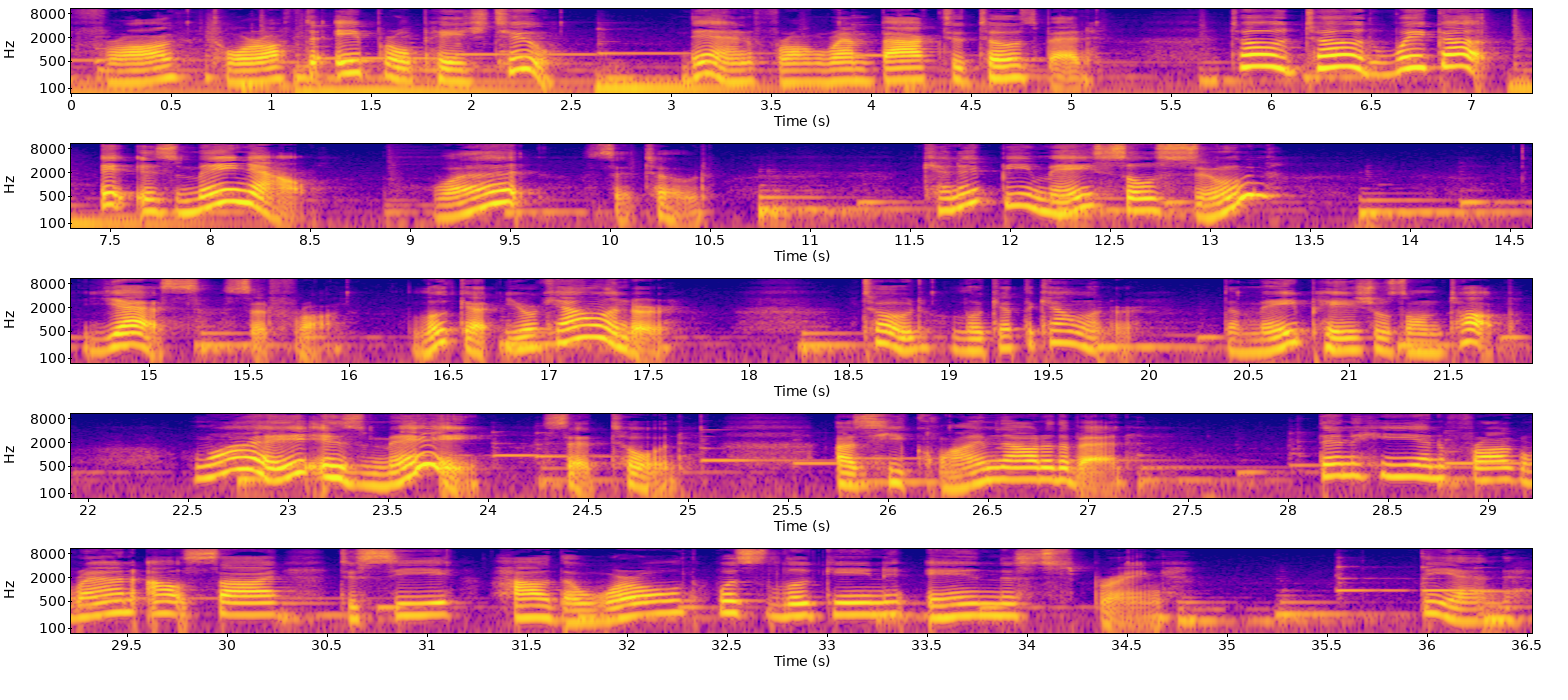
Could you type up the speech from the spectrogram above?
Frog tore off the April page too. Then Frog ran back to Toad's bed. Toad, Toad, wake up! It is May now. What? said Toad. Can it be May so soon? Yes, said Frog. Look at your calendar. Toad looked at the calendar. The May page was on top. Why, is May, said Toad as he climbed out of the bed. Then he and Frog ran outside to see how the world was looking in the spring. The end.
